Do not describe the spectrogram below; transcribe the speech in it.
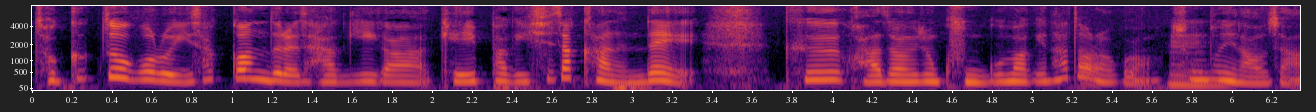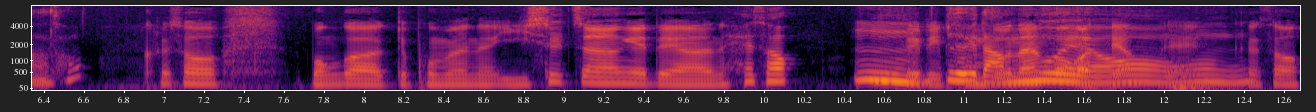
적극적으로 이 사건들에 자기가 개입하기 시작하는데 그 과정이 좀 궁금하긴 하더라고요. 음. 충분히 나오지 않아서. 그래서 뭔가 이렇게 보면은 이 실장에 대한 해석 음, 들이 되게 분분한 것. 같아요. 네. 음. 그래서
